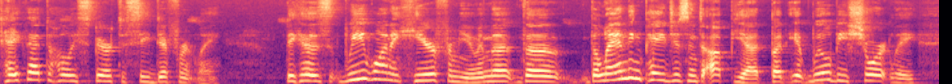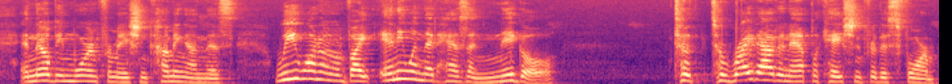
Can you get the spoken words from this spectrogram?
Take that to Holy Spirit to see differently. Because we want to hear from you. And the, the, the landing page isn't up yet, but it will be shortly. And there'll be more information coming on this. We want to invite anyone that has a niggle to, to write out an application for this form.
